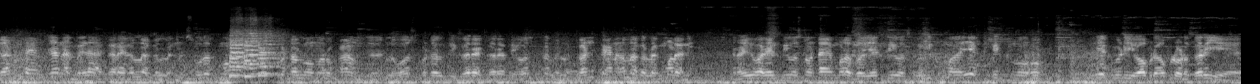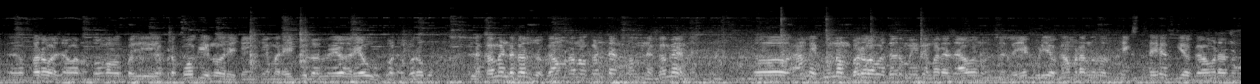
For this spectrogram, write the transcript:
કન્ટેન્ટ છે ને, મેળા કરે અલગ અલગ. સુરતમાં હોસ્પિટલમાં મારું કામ છે, એટલે હોસ્પિટલથી ઘરે, ઘરેથી હોસ્પિટલ એટલે કન્ટેન્ટ અલગ અલગ મળે નહીં. રવિવાર એક દિવસનો ટાઈમ મળે, તો એક દિવસ વીકમાં એક વીકનો એક વીડિયો આપણે અપલોડ કરીએ ફરવા જવાનું. તો પછી આપણે પોગી ન રહી કંઈક અમારે રેગ્યુલર રહેવું પડે, બરોબર? એટલે કમેન્ટ કરજો, ગામડાનો કન્ટેન્ટ તમને ગમે ને તો આમે પૂનમ ભરવા દર મહિને મારે જવાનું છે એટલે એક વીડિયો ગામડાનો તો ફિક્સ થઈ જ ગયો ગામડાનો.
